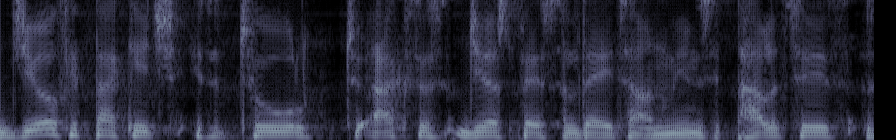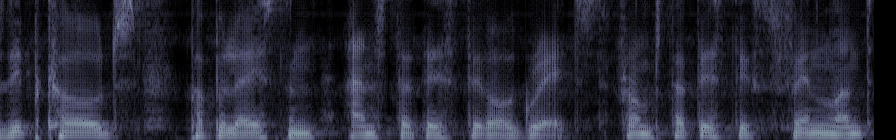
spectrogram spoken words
GeoFi package is a tool to access geospatial data on municipalities, zip codes, population and statistical grids from Statistics Finland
